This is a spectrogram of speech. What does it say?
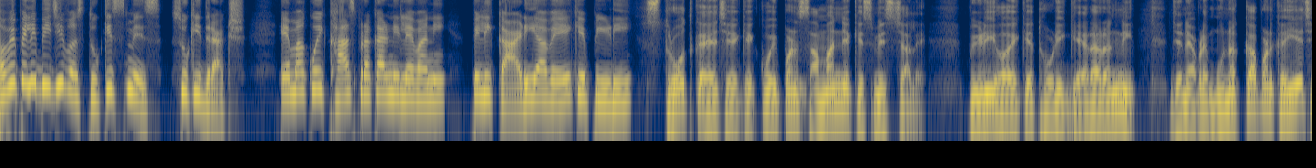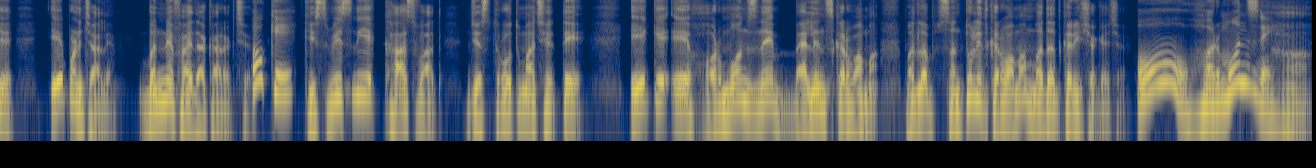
હવે પેલી બીજી વસ્તુ કિસમિસ સૂકી દ્રાક્ષ. એમાં કોઈ ખાસ પ્રકારની લેવાની? પેલી કાળી આવે કે પીળી? સ્ત્રોત કહે છે કે કોઈ પણ સામાન્ય કિસમિસ ચાલે. પીળી હોય કે થોડી ઘેરા રંગની જેને આપણે મુનક્કા પણ કહીએ છીએ એ પણ ચાલે. બંને ફાયદાકારક છે. ઓકે. કિસમિસની એક ખાસ વાત જે સ્ત્રોતમાં છે તે એ કે એ હોર્મોન્સને બેલેન્સ કરવામાં મતલબ સંતુલિત કરવામાં મદદ કરી શકે છે. ઓ હોર્મોન્સને? હા.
